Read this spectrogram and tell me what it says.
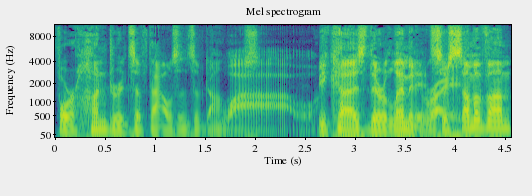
for hundreds of thousands of dollars Wow. because they're limited. So some of them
